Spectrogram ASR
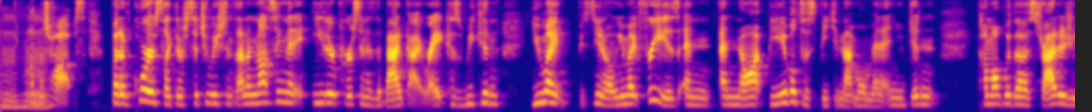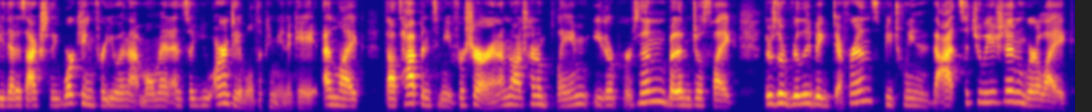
Mm-hmm. on the mm-hmm. tops. But of course, like there's situations, and I'm not saying that either person is the bad guy, right? Because we can, you might, you know, you might freeze and and not be able to speak in that moment, and you didn't come up with a strategy that is actually working for you in that moment, and so you aren't able to communicate. And like that's happened to me for sure. And I'm not trying to blame either person, but I'm just like, there's a really big difference between that situation where like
